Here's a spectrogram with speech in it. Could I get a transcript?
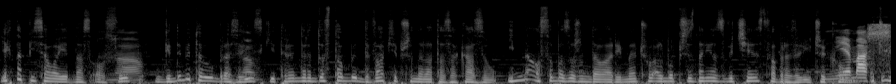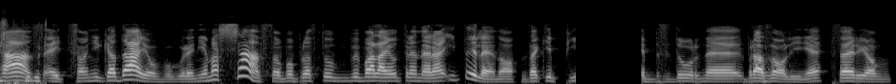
Jak napisała jedna z osób, No. gdyby to był brazylijski trener, dostałby dwa pieprzone lata zakazu. Inna osoba zażądała rematchu albo przyznania zwycięstwa Brazylijczykom. Nie ma Oczywiście szans, takiego ej, co oni gadają w ogóle, nie ma szans, to po prostu wywalają trenera i tyle, no. Takie pi... bzdurne brazoli, nie? Serio,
